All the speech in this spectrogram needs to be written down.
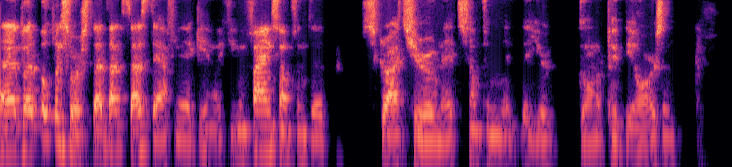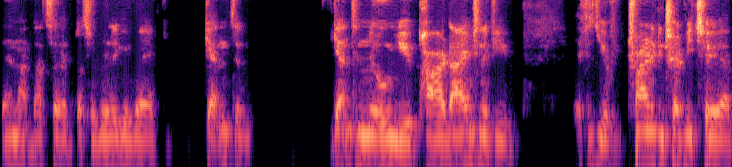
Uh, but open source, that that's that's definitely a game. If you can find something to scratch your own itch, something that, that you're gonna put the hours in, then that, that's a that's a really good way of getting to getting to know new paradigms. And if you if you're trying to contribute to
